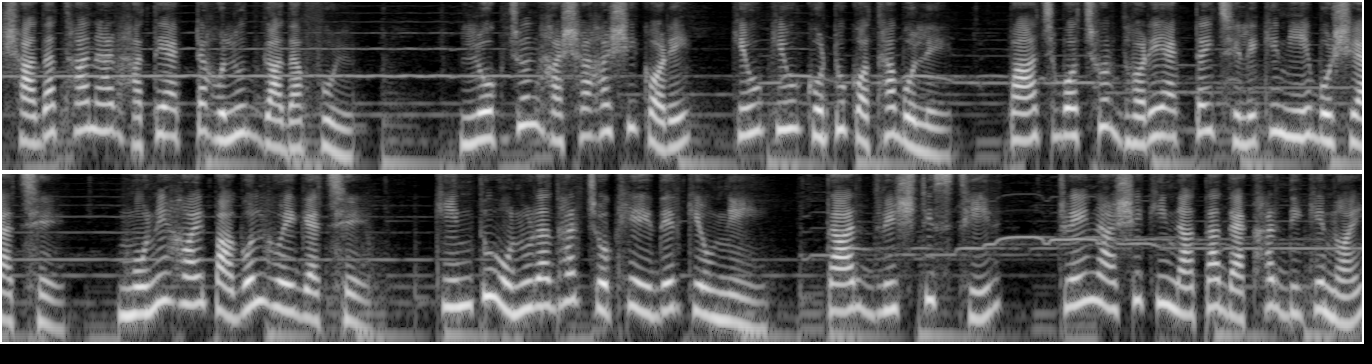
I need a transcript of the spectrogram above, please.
সাদা থান আর হাতে একটা হলুদ গাঁদা ফুল। লোকজন হাসাহাসি করে কেউ কেউ কটু কথা বলে। পাঁচ বছর ধরে একটাই ছেলেকে নিয়ে বসে আছে। মনে হয় পাগল হয়ে গেছে। কিন্তু অনুরাধার চোখে এদের কেউ নেই। তার দৃষ্টি স্থির, ট্রেন আসে কি না তা দেখার দিকে নয়,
